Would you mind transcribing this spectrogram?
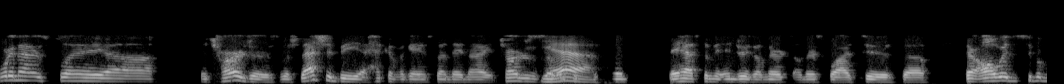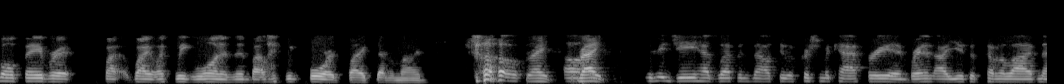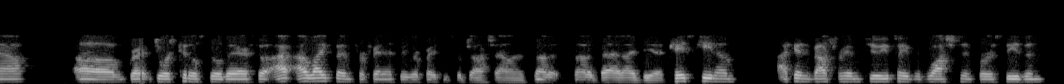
49ers play uh, the Chargers, which that should be a heck of a game Sunday night. Chargers are so Yeah. They have some injuries on their on their squad too, so they're always a Super Bowl favorite by by like week one, and then by like week four, it's like never mind. So Right, Um, right. Jimmy G has weapons now too with Christian McCaffrey and Brandon Aiyuk is coming alive now. Um, Greg, George Kittle's still there, so I, I like them for fantasy replacements for Josh Allen. It's not a, it's not a bad idea. Case Keenum, I can vouch for him too. He played with Washington for a season.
